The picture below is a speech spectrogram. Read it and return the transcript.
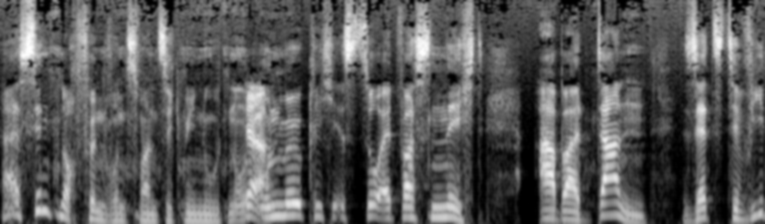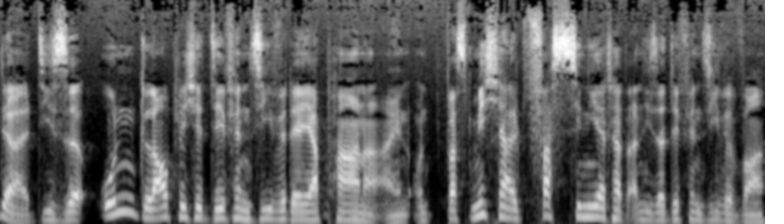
ja, es sind noch 25 Minuten und ja. unmöglich ist so etwas nicht. Aber dann setzte wieder diese unglaubliche Defensive der Japaner ein. Und was mich halt fasziniert hat an dieser Defensive war,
